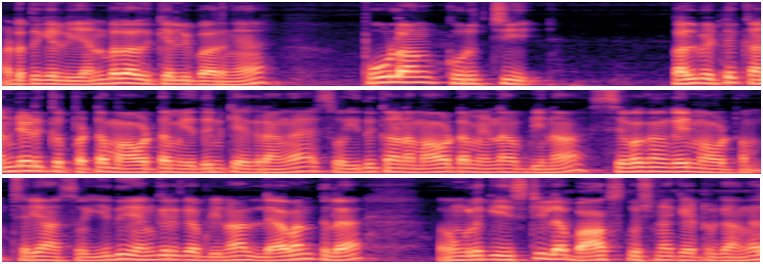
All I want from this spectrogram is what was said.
அடுத்த கேள்வி எண்பதாவது கேள்வி பாருங்கள் பூலாங்குறிச்சி கல்வெட்டு கண்டெடுக்கப்பட்ட மாவட்டம் எதுன்னு கேட்குறாங்க ஸோ இதுக்கான மாவட்டம் என்ன அப்படின்னா சிவகங்கை மாவட்டம். சரியா? ஸோ இது எங்கே இருக்குது அப்படின்னா லெவன்த்தில் உங்களுக்கு ஹிஸ்ட்ரியில் பாக்ஸ் கொஸ்டினாக கேட்டிருக்காங்க.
